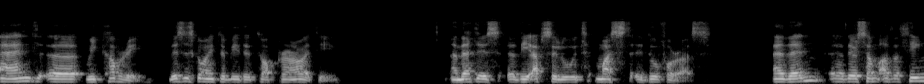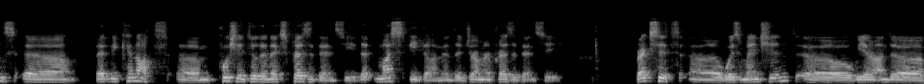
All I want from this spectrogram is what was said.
and uh, recovery. This is going to be the top priority. And that is uh, the absolute must do for us. And then uh, there's some other things uh, that we cannot um, push into the next presidency that must be done in the German presidency. Brexit uh, was mentioned. Uh, we are under,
